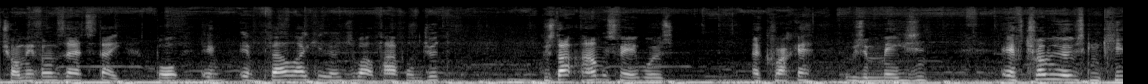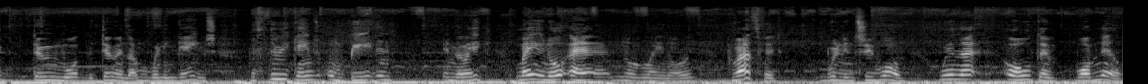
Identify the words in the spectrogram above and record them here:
Tranmere fans there today, but it, it felt like it was about 500 because that atmosphere was a cracker. It was amazing. if Tranmere Rovers can keep doing what they're doing and winning games, with three games unbeaten in the league, Leyton, uh, not Leyton Orient, Bradford winning 2 1, winning at Oldham 1 0,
